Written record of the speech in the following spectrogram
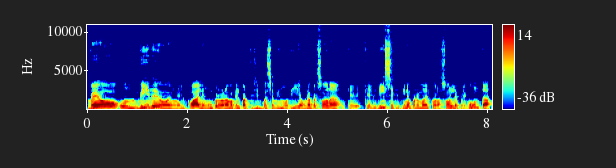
Veo un video en el cual, en un programa que él participó ese mismo día, una persona que, le dice que tiene problemas del corazón, le pregunta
